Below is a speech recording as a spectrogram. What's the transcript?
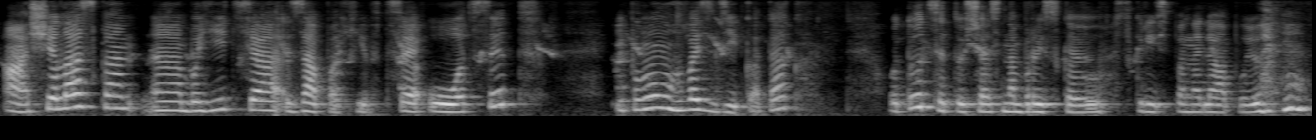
А, ще ласка е, боїться запахів. Це оцет і, по-моєму, гвоздіка, так? От оцету зараз набризкаю скрізь поналяпую.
